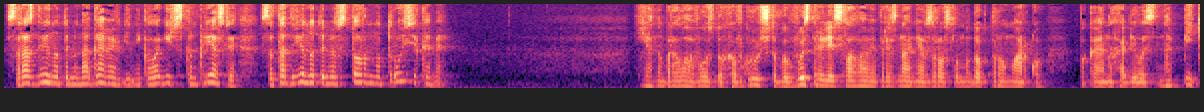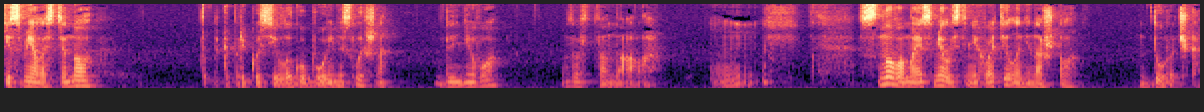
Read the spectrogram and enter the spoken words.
с раздвинутыми ногами в гинекологическом кресле, с отодвинутыми в сторону трусиками? Я набрала воздуха в грудь, чтобы выстрелить словами признания взрослому доктору Марку, пока я находилась на пике смелости, но только прикусила губу и неслышно для него застонала. Снова моей смелости не хватило ни на что. Дурочка.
